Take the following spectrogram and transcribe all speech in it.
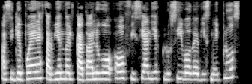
así que pueden estar viendo el catálogo oficial y exclusivo de Disney Plus.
